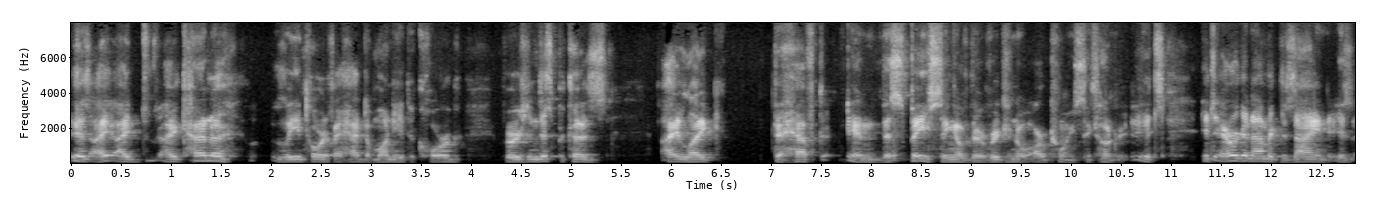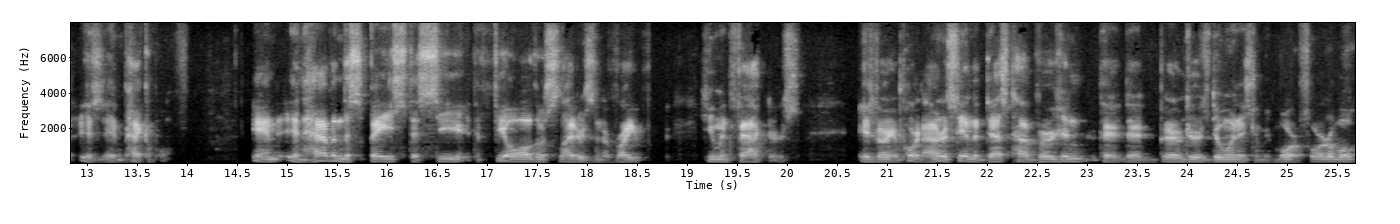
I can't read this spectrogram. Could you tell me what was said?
is I I, I kind of lean toward if I had the money the Korg version just because I like the heft and the spacing of the original ARP 2600. It's its ergonomic design is is impeccable. And in having the space to see to feel all those sliders and the right human factors is very important. I understand the desktop version that, that Behringer is doing is going to be more affordable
